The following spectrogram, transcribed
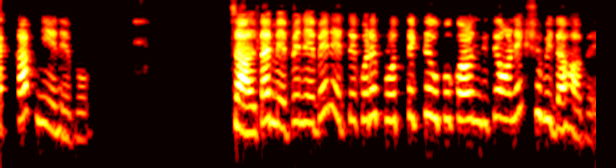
এক কাপ নিয়ে নেব। চালটা মেপে নেবেন, এতে করে প্রত্যেকটা উপকরণ দিতে অনেক সুবিধা হবে।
